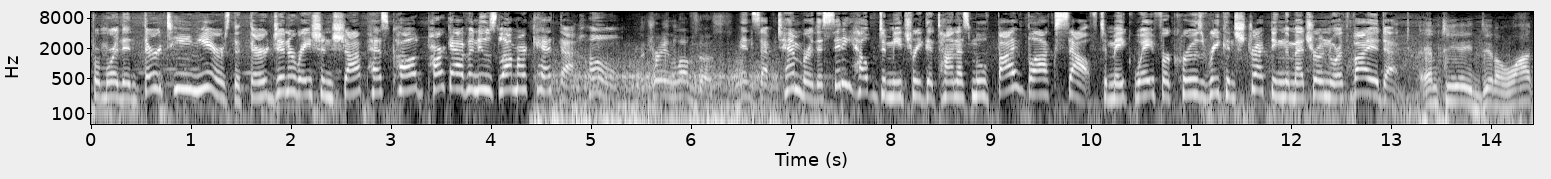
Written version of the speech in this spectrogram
For more than 13 years, the third generation shop has called Park Avenue's La Marqueta home. The train loves us. In September, the city helped Dimitri Gatanas move five blocks south to make way for crews reconstructing the Metro North Viaduct. MTA did a lot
